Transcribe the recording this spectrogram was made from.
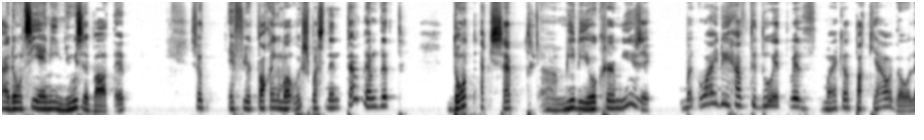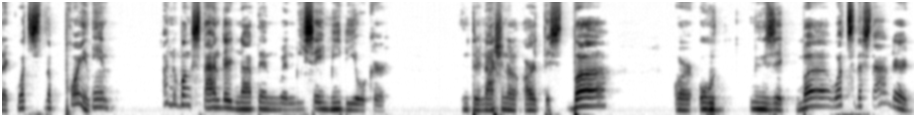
I don't see any news about it. So if you're talking about Wishbus, then tell them that don't accept uh, mediocre music. But why do you have to do it with Michael Pacquiao though? Like, what's the point? And ano bang standard natin when we say mediocre? International artist ba? Or old music ba? What's the standard?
